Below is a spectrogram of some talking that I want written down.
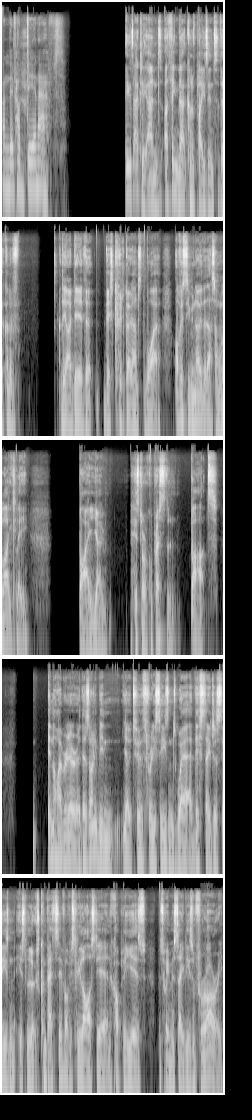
And they've had DNFs. Exactly. And I think that kind of plays into the kind of the idea that this could go down to the wire. Obviously, we know that that's unlikely by you know historical precedent, but in the hybrid era, there's only been you know two or three seasons where at this stage of the season it looks competitive. Obviously, last year and a couple of years between Mercedes and Ferrari.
